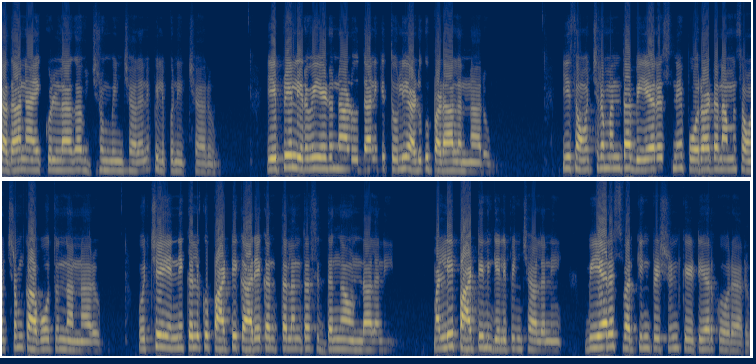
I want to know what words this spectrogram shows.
కథానాయకుల్లాగా విజృంభించాలని పిలుపునిచ్చారు. ఏప్రిల్ ఇరవై ఏడు నాడు దానికి తొలి అడుగు పడాలన్నారు. ఈ సంవత్సరమంతా బీఆర్ఎస్నే పోరాటనామ సంవత్సరం కాబోతుందన్నారు. వచ్చే ఎన్నికలకు పార్టీ కార్యకర్తలంతా సిద్ధంగా ఉండాలని మళ్ళీ పార్టీని గెలిపించాలని బీఆర్ఎస్ వర్కింగ్ ప్రెసిడెంట్ కేటీఆర్ కోరారు.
